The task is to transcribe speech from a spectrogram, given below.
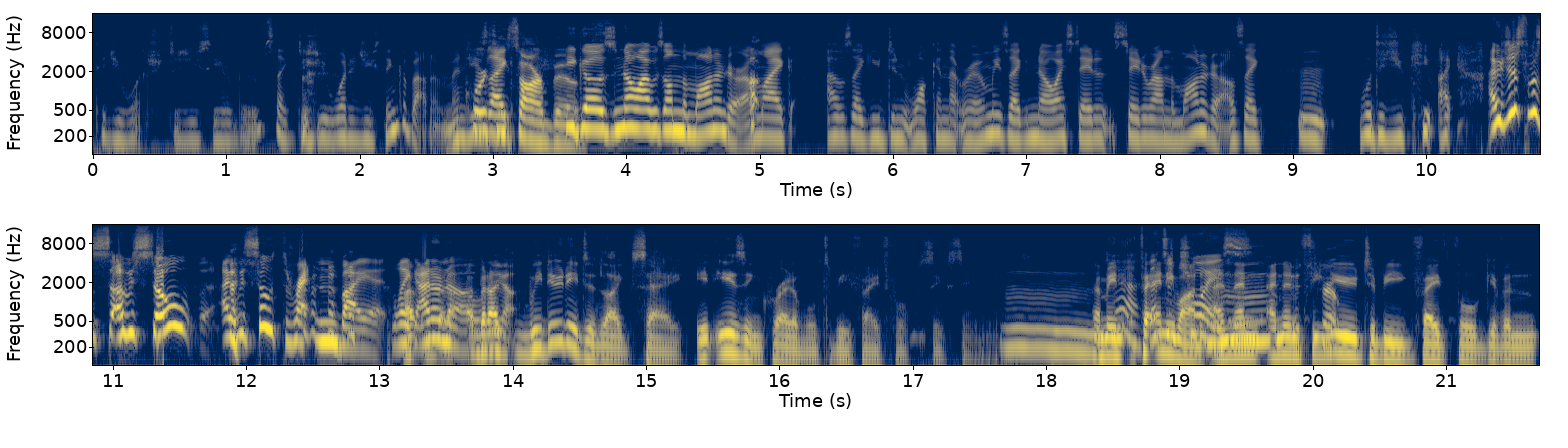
"Did you watch? Did you see her boobs? Like, did you? What did you think about him?" And course he's he like, saw her boobs. He goes, "No, I was on the monitor." I'm like, I was like, "You didn't walk in that room?" He's like, "No, I stayed stayed around the monitor." I was like, Mm. "Well, did you keep?" I, I just was I was so I was so threatened by it. Like I don't but, know. But I, Yeah. we do need to like say it is incredible to be faithful for 16 years. I mean, Yeah, for anyone, and then and then It's for true. you to be faithful, given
